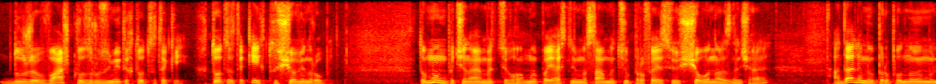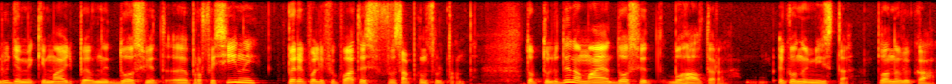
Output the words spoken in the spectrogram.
дуже важко зрозуміти, хто це такий. Хто це такий, хто, що він робить. Тому ми починаємо з цього. Ми пояснюємо саме цю професію, що вона означає. А далі ми пропонуємо людям, які мають певний досвід е, професійний, перекваліфікуватись в САП-консультанта. Тобто людина має досвід бухгалтера, економіста, плановика,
